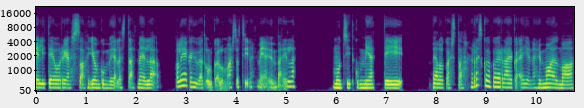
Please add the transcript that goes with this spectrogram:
Eli teoriassa jonkun mielestä että meillä oli aika hyvät ulkoilumaastot siinä meidän ympärillä. Mutta sitten kun miettii pelokasta reskojakoiraa, joka ei ole nähnyt maailmaa,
